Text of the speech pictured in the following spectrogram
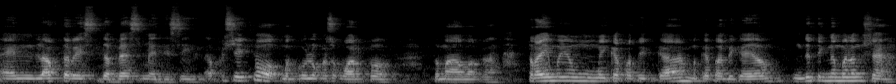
and laughter is the best medicine. Appreciate mo, magkulong ka sa kwarto, tumawa ka. Try mo yung may kapatid ka, magkatabi kayo. Hindi, tignan mo lang siya.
